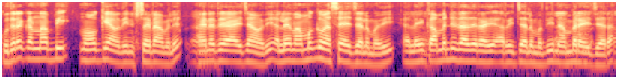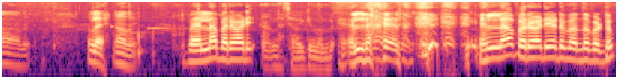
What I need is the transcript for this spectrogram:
കുതിര കണ്ണാപ്പി നോക്കിയാൽ മതി ഇൻസ്റ്റാഗ്രാമിൽ അതിനകത്ത് അയച്ചാൽ മതി. അല്ലെങ്കിൽ നമുക്ക് മെസ്സേജ് അയച്ചാലും മതി. അല്ലെങ്കിൽ കമന്റിന്റെ അത് അറിയിച്ചാലും മതി. നമ്പർ അയച്ചു തരാം. അല്ലേ? അതെ. അപ്പോൾ എല്ലാ പരിപാടി ചോദിക്കുന്നുണ്ട് എല്ലാ എല്ലാ പരിപാടിയായിട്ട് ബന്ധപ്പെട്ടും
